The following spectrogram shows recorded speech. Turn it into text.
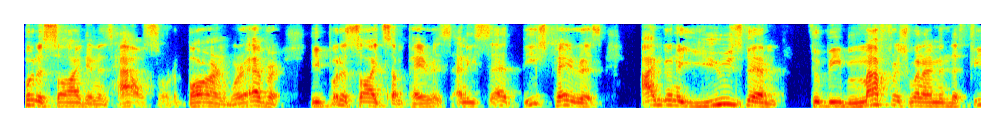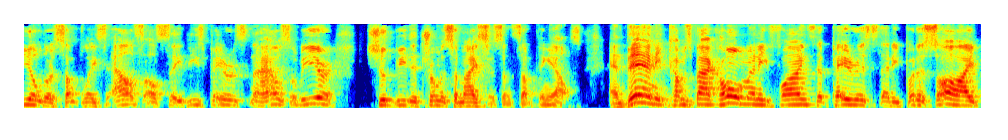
put aside in his house or the barn, wherever, he put aside some payers and he said, These payers, I'm going to use them to be mafresh when I'm in the field or someplace else. I'll say these payers in the house over here should be the trumas and something else. And then he comes back home and he finds the payers that he put aside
